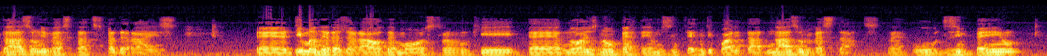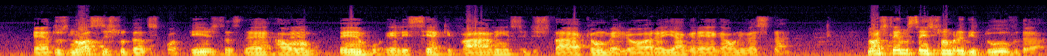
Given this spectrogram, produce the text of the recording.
das universidades federais, é, de maneira geral, demonstram que é, nós não perdemos em termos de qualidade nas universidades. Né? O desempenho é, dos nossos estudantes cotistas, né, ao longo do tempo, eles se equivalem, se destacam, melhora e agrega à universidade. Nós temos, sem sombra de dúvida,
